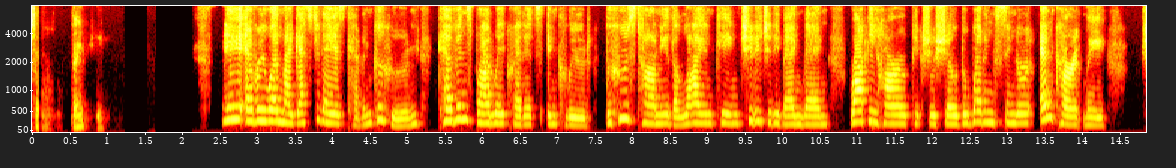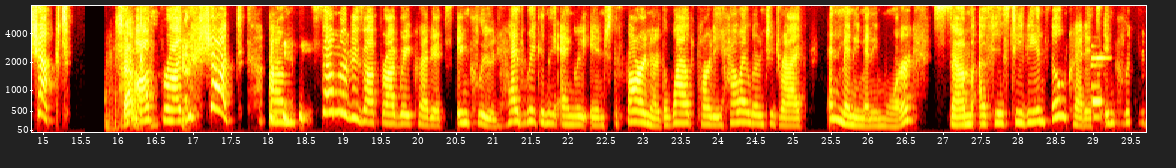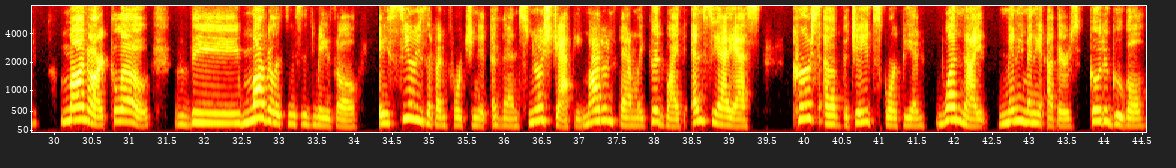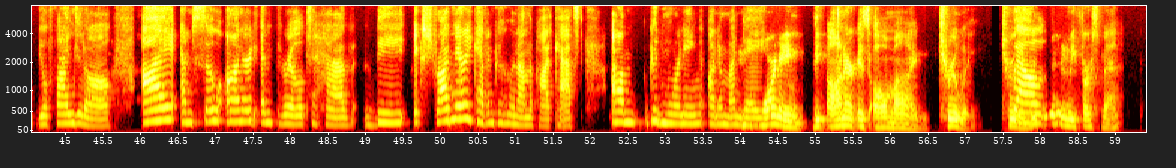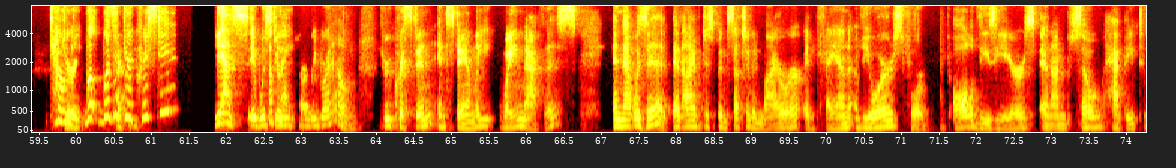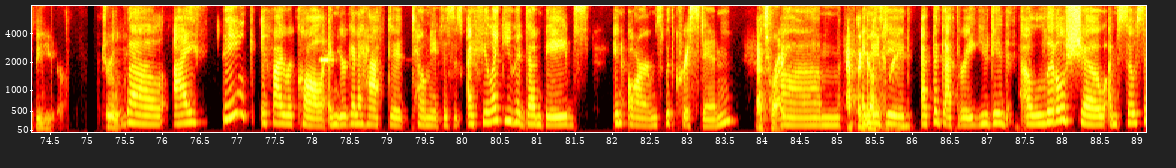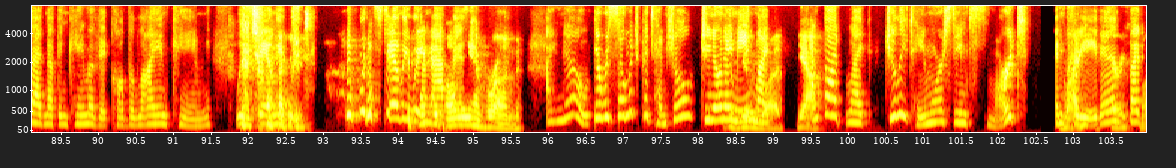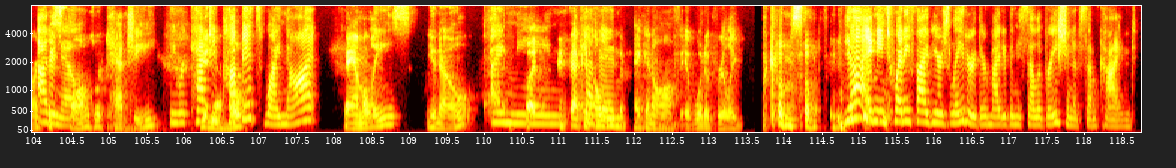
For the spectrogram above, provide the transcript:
So thank you. Hey everyone, my guest today is Kevin Cahoon. Kevin's Broadway credits include The Who's Tommy, The Lion King, Chitty Chitty Bang Bang, Rocky Horror Picture Show, The Wedding Singer, and currently Shucked. Shucked. Off Broadway, Shucked. Um, some of his off Broadway credits include Hedwig and the Angry Inch, The Foreigner, The Wild Party, How I Learned to Drive, and many, many more. Some of his TV and film credits include Monarch, Glow, The Marvelous Mrs. Maisel, A Series of Unfortunate Events, Nurse Jackie, Modern Family, Good Wife, NCIS, Curse of the Jade Scorpion, One Night, many, many others. Go to Google, you'll find it all. I am so honored and thrilled to have the extraordinary Kevin Cahoon on the podcast. Um, good morning on a Monday. Good morning. The honor is all mine. Truly, truly. Well- when we first met. Tell during- me, what was it through Kristen? Yes, it was during Charlie Brown through Kristen and Stanley Wayne Mathis. And that was it. And I've just been such an admirer and fan of yours for all of these years. And I'm so happy to be here. Truly. Well, I think if I recall, and you're going to have to tell me if this is, I feel like you had done Babes in Arms with Kristen. That's right. Um, At the and Guthrie. you did at the Guthrie, you did a little show. I'm so sad nothing came of it called The Lion King with That's Stanley right. with Stanley Wayne I could Mathis. only have run. I know there was so much potential. Do you know what I mean? really like was. I thought like Julie Taymor seemed smart and Right. creative, Very but smart. I don't know. Songs were catchy. They were catchy know. puppets. Why not? Families, you know. I mean, if that could only have taken off, it would have really become something. yeah, I mean, 25 years later, there might have been a celebration of some kind.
